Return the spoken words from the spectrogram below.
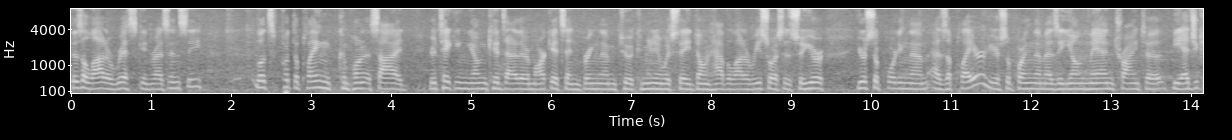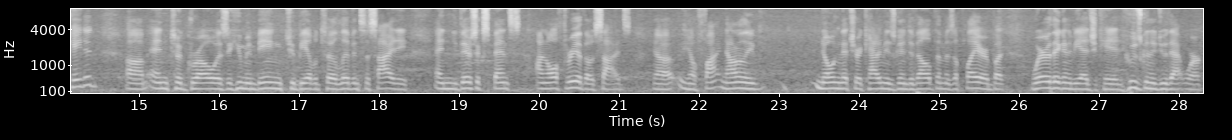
there's a lot of risk in residency. Let's put the playing component aside. You're taking young kids out of their markets and bring them to a community in which they don't have a lot of resources. So you're you're supporting them as a player. You're supporting them as a young man trying to be educated um, and to grow as a human being to be able to live in society. And there's expense on all three of those sides. Uh, you know, fi- not only knowing that your academy is going to develop them as a player, but where are they going to be educated? Who's going to do that work?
